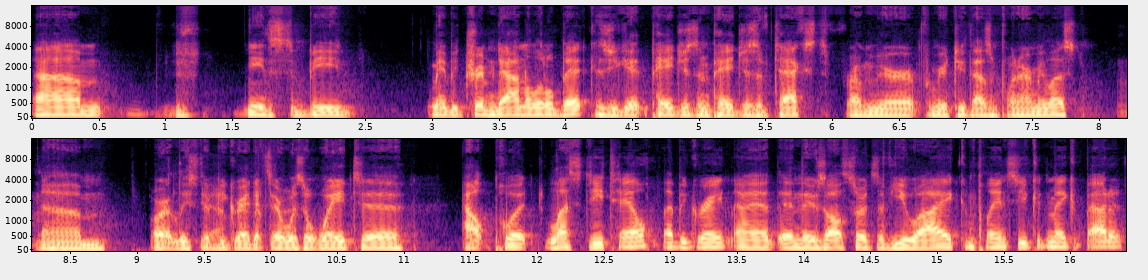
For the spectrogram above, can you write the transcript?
um, needs to be maybe trimmed down a little bit because you get pages and pages of text from your from your 2,000 point army list. Um, or at least it'd Yeah, be great if there was a way to output less detail. That'd be great. Uh, and there's all sorts of UI complaints you could make about it.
